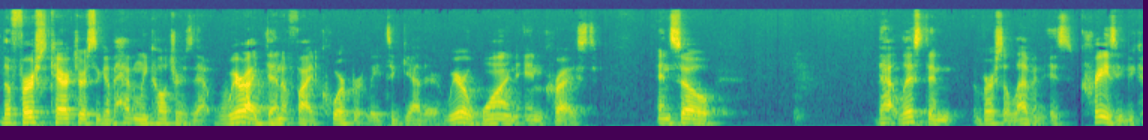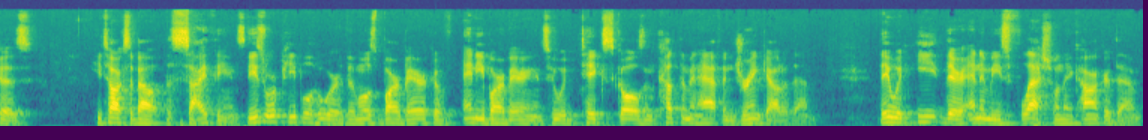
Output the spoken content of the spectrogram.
the first characteristic of heavenly culture is that we're identified corporately together. We're one in Christ. And so, that list in verse 11 is crazy because he talks about the Scythians. These were people who were the most barbaric of any barbarians who would take skulls and cut them in half and drink out of them. They would eat their enemies' flesh when they conquered them.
